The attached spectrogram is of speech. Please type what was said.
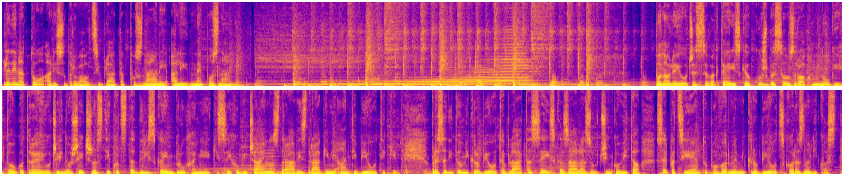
glede na to, ali so darovalci blata poznani ali nepoznani. Ponavljajoče se bakterijske okužbe so vzrok mnogih dolgotrajajočih nevšečnosti, kot sta driska in bruhanje, ki se jih običajno zdravi z dragimi antibiotiki. Presaditev mikrobiote blata se je izkazala za učinkovito, saj pacijentu povrne mikrobiotsko raznolikost.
